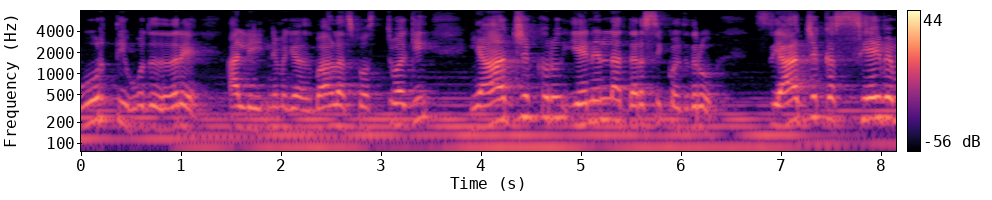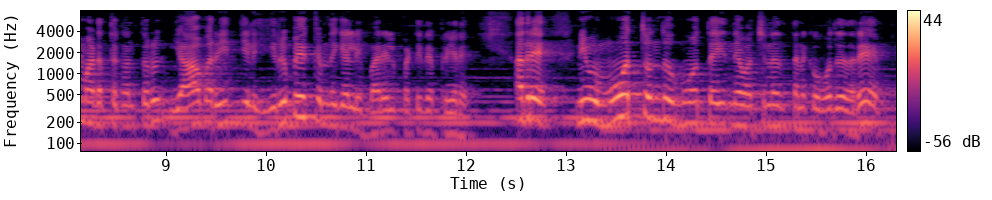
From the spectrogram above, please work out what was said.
ಪೂರ್ತಿ ಓದೋದಾದರೆ ಅಲ್ಲಿ ನಿಮಗೆ ಬಹಳ ಸ್ಪಷ್ಟವಾಗಿ ಯಾಜಕರು ಏನೆಲ್ಲ ಧರಿಸಿಕೊಳ್ತಿದ್ರು ಯಾಜಕ ಸೇವೆ ಮಾಡತಕ್ಕಂಥವ್ರು ಯಾವ ರೀತಿಯಲ್ಲಿ ಇರಬೇಕೆಂಬುದಾಗಿ ಅಲ್ಲಿ ಬರೆಯಲ್ಪಟ್ಟಿದೆ ಪ್ರಿಯರೇ. ಆದರೆ ನೀವು ಮೂವತ್ತೊಂದು, ಮೂವತ್ತೈದನೇ ವಚನದ ತನಕ ಓದಿದರೆ,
